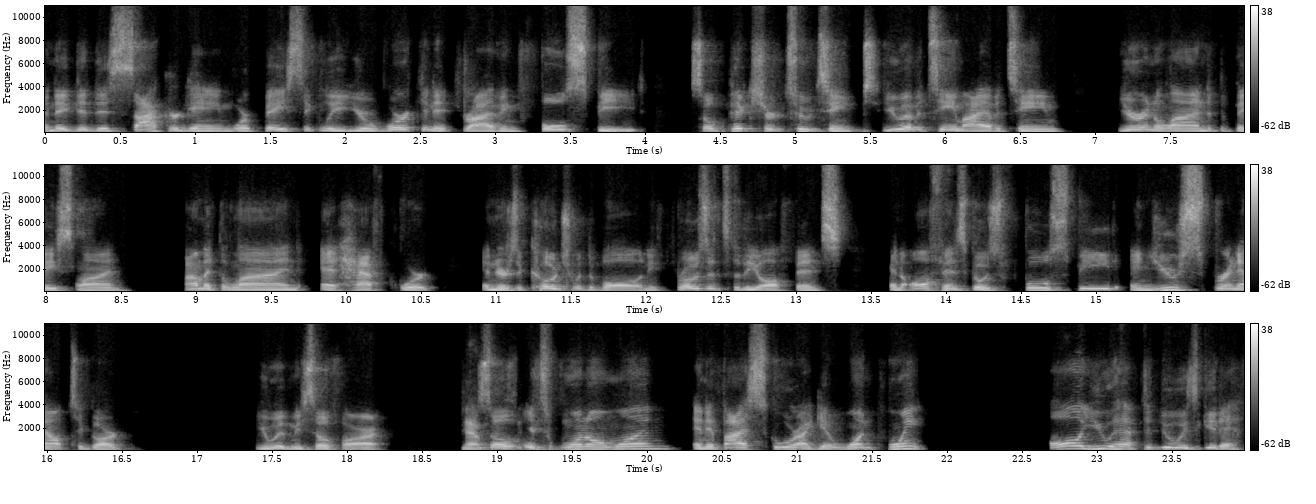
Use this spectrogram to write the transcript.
and they did this soccer game where basically you're working at driving full speed. So picture two teams. You have a team, I have a team. You're in a line at the baseline. I'm at the line at half court, and there's a coach with the ball, and he throws it to the offense, and offense goes full speed, and you sprint out to guard me. You with me so far? Yep. So it's one on one, and if I score, I get one point. All you have to do is get a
